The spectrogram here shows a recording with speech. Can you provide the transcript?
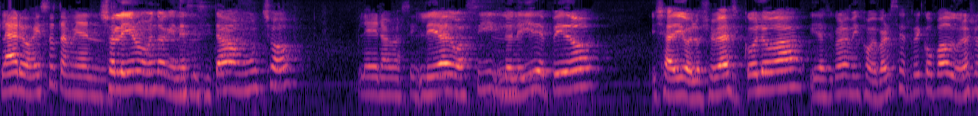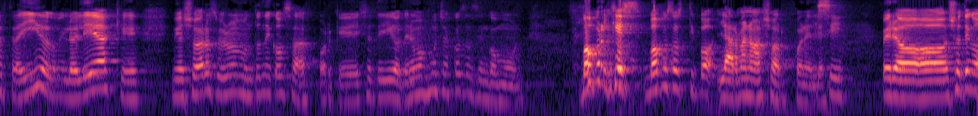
Claro, eso también. Yo leí en un momento que necesitaba mucho leer algo así. leer algo así. Lo leí de pedo. Y ya digo, lo llevé a la psicóloga. Y la psicóloga me dijo: Me parece recopado que me lo hayas traído, que me lo leas, que me ayudó a resolver un montón de cosas. Porque ya te digo, tenemos muchas cosas en común. Vos porque sos, vos sos tipo la hermana mayor, ponele. Sí. Pero yo tengo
